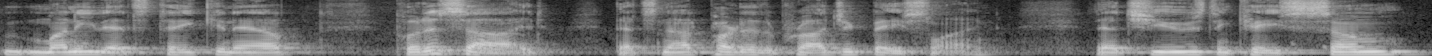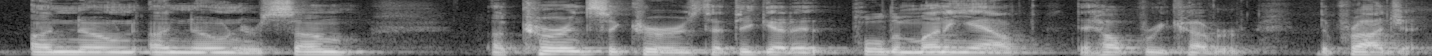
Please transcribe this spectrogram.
money that's taken out, put aside, that's not part of the project baseline, that's used in case some unknown unknown or some occurrence occurs that they got to pull the money out to help recover the project.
